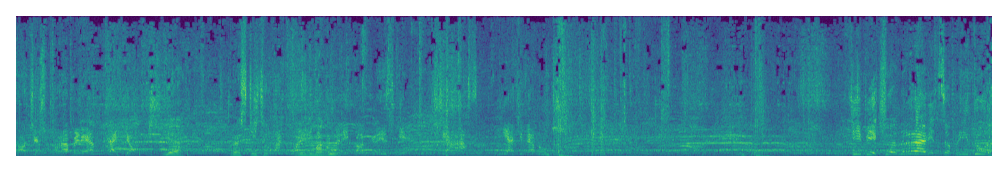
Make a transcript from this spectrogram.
Хочешь проблем, котенок? Я... Простите, я не могу. Сейчас, я тебя научу. Тебе что нравится, придурок?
